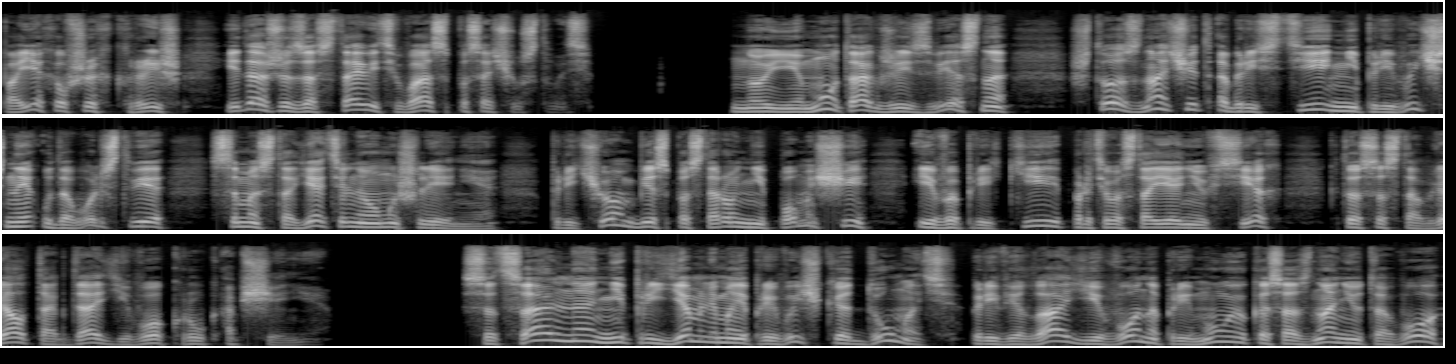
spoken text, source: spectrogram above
поехавших крыш и даже заставить вас посочувствовать. Но ему также известно, что значит обрести непривычное удовольствие самостоятельного мышления, причем без посторонней помощи и вопреки противостоянию всех, кто составлял тогда его круг общения. Социально неприемлемая привычка думать привела его напрямую к осознанию того,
